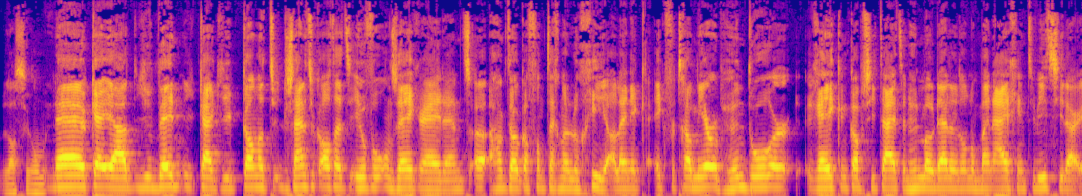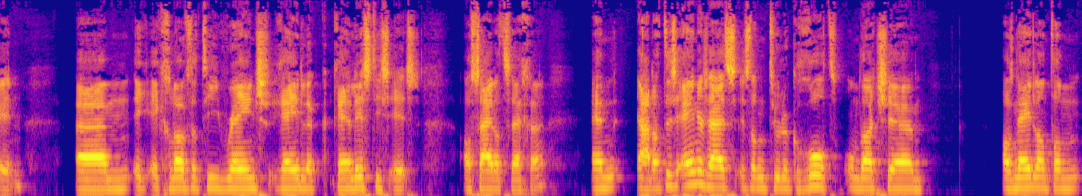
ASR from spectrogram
lastig om... Nee, oké, ja, je weet, kijk, je kan het, er zijn natuurlijk altijd heel veel onzekerheden en het eh, hangt ook af van technologie. Alleen ik, ik vertrouw meer op hun doorrekencapaciteit en hun modellen dan op mijn eigen intuïtie daarin. Ehm, ik, ik geloof dat die range redelijk realistisch is, als zij dat zeggen. En ja, dat is enerzijds is dat natuurlijk rot, omdat je als Nederland dan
